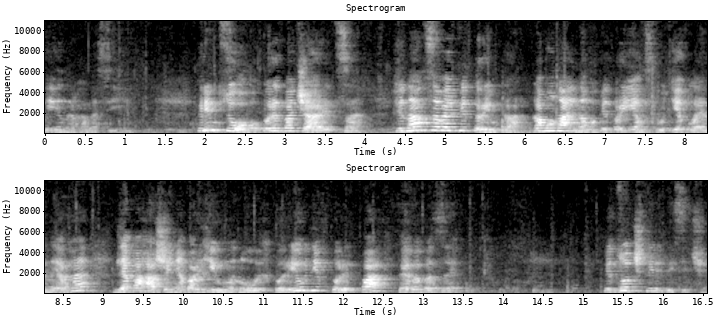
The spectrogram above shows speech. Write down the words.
і енергоносії. Крім цього, передбачається фінансова підтримка комунальному підприємству Теплоенерго для погашення боргів минулих періодів перед ПАД КВБЗ. 504 тисячі.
